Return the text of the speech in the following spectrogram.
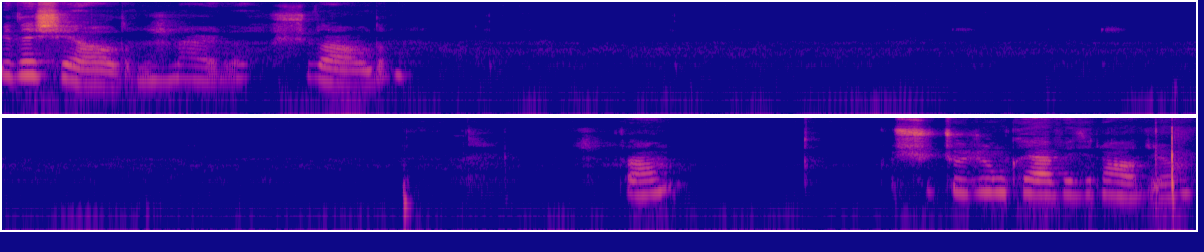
Bir de şey aldım. Nerede? Şunu aldım. Buradan şu çocuğun kıyafetini alacağım.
